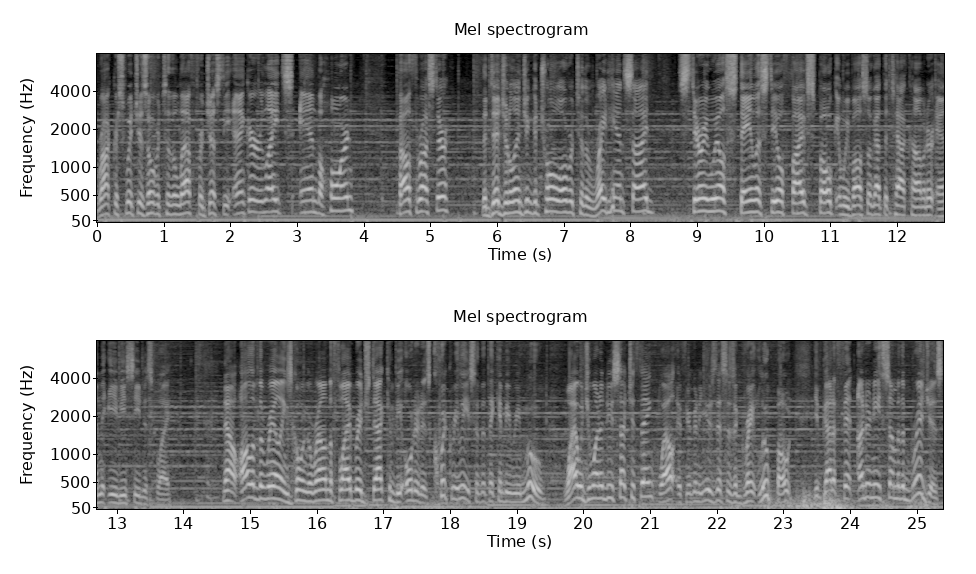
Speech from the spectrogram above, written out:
rocker switches over to the left for just the anchor lights and the horn, bow thruster, the digital engine control over to the right-hand side, steering wheel, stainless steel, five spoke, and we've also got the tachometer and the EVC display. Now, all of the railings going around the flybridge deck can be ordered as quick release so that they can be removed. Why would you want to do such a thing? Well, if you're going to use this as a great loop boat, you've got to fit underneath some of the bridges.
